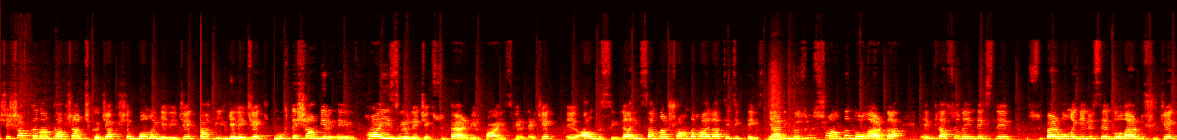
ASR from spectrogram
İşte şapkadan tavşan çıkacak, işte bona gelecek, tahvil gelecek, muhteşem bir e, faiz verilecek, süper bir faiz verilecek e, algısıyla insanlar şu anda hala tetikteyiz. Yani gözümüz şu anda dolarda, enflasyon endeksli süper bona gelirse dolar düşecek,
